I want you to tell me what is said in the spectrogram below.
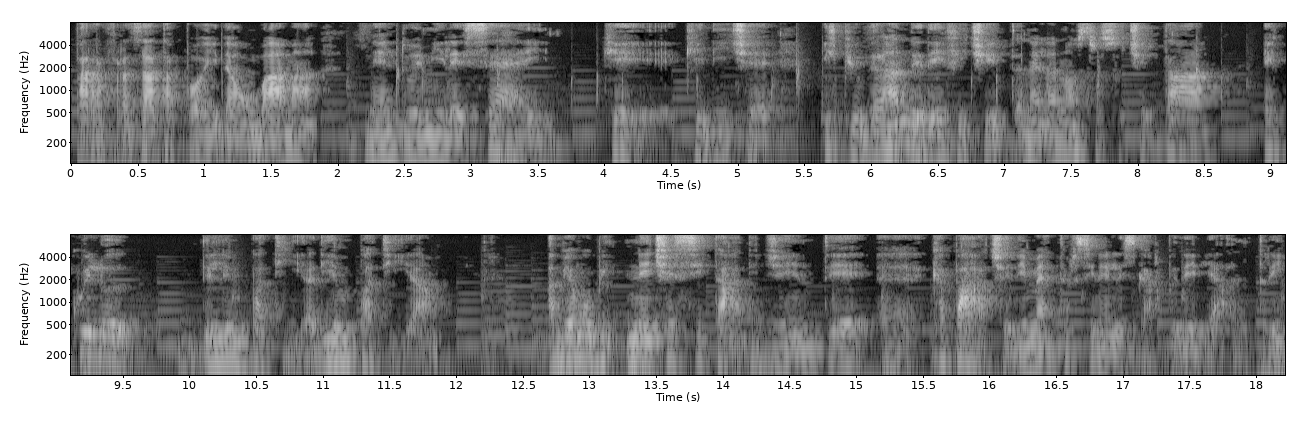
parafrasata poi da Obama nel 2006, che, che dice il più grande deficit nella nostra società è quello dell'empatia, di empatia. Abbiamo necessità di gente eh, capace di mettersi nelle scarpe degli altri.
